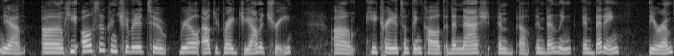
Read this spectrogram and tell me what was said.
Yeah. Um, he also contributed to real algebraic geometry. Um, he created something called the Nash em- uh, embedding, embedding theorem,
